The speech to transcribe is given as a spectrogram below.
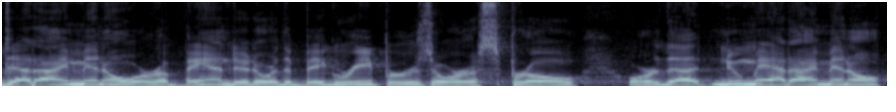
Deadeye Minnow or a Bandit or the Big Reapers or a Spro or that new Mad Eye Minnow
